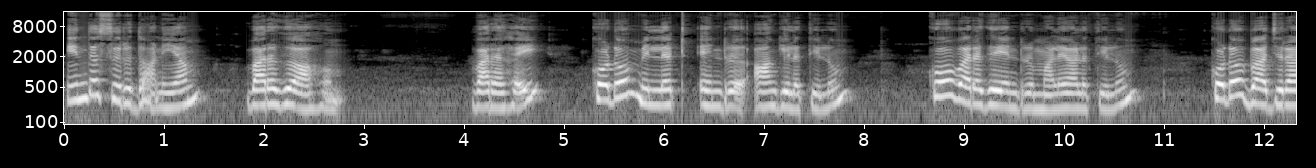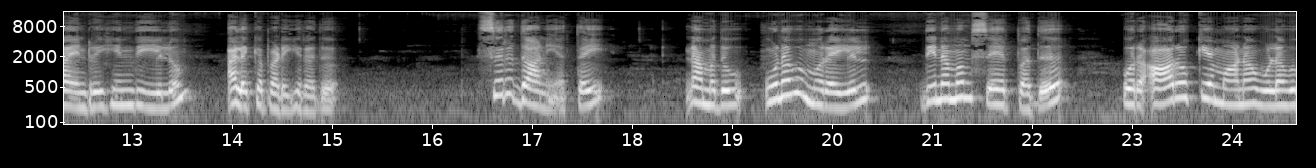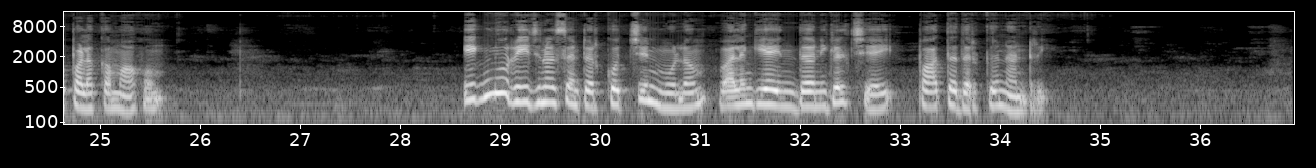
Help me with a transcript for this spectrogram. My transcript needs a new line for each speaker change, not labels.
இந்த சிறுதானியம் வரகு ஆகும். வரகை கொடோ மில்லட் என்று ஆங்கிலத்திலும் கோவரகு என்று மலையாளத்திலும் கொடோ பாஜ்ரா என்று ஹிந்தியிலும் அழைக்கப்படுகிறது. சிறுதானியத்தை நமது உணவு முறையில் தினமும் சேர்ப்பது ஒரு ஆரோக்கியமான உணவு பழக்கமாகும். இக்னு ரீஜனல் சென்டர் கொச்சின் மூலம் வழங்கிய இந்த நிகழ்ச்சியை பார்த்ததற்கு நன்றி.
